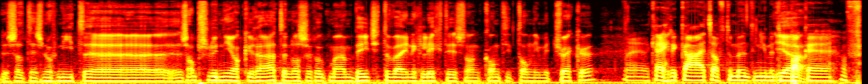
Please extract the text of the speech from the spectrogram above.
Dus dat is nog niet, eh, is absoluut niet accuraat. En als er ook maar een beetje te weinig licht is, dan kan hij het dan niet meer tracken. Nee, dan krijg je de kaarten of de munten niet meer te Ja. pakken. Of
